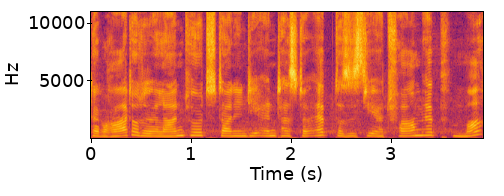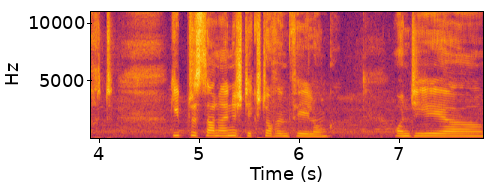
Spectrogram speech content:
der Berater oder der Landwirt dann in die Endtester-App, das ist die AdFarm-App, macht, gibt es dann eine Stickstoffempfehlung. Und die äh,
